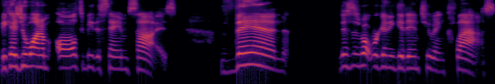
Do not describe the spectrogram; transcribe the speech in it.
because you want them all to be the same size. Then this is what we're going to get into in class.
